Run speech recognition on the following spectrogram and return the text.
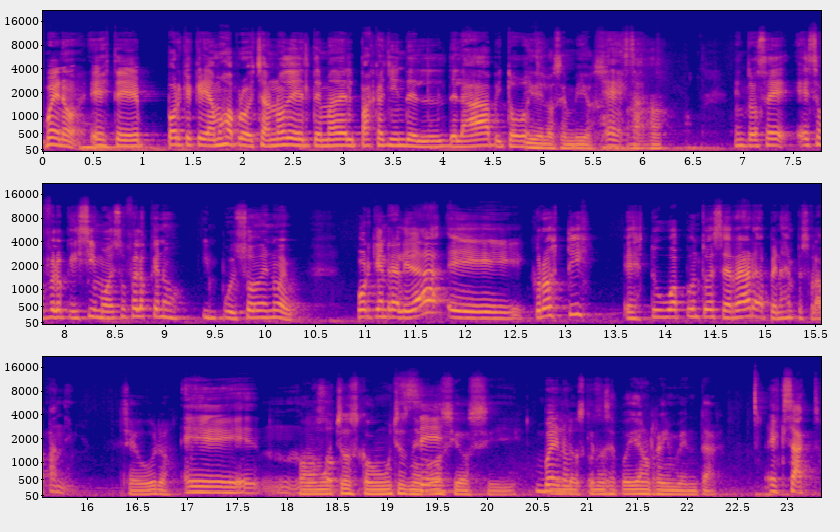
bueno, este, porque queríamos aprovecharnos del tema del packaging del, de la app y todo Y de los envíos. Exacto. Ajá. Entonces, eso fue lo que hicimos, eso fue lo que nos impulsó de nuevo. Porque en realidad, eh, Krusty estuvo a punto de cerrar apenas empezó la pandemia. Seguro. Eh, Como nosotros- muchos, como muchos Sí. negocios y, Bueno, y los que no se podían reinventar. Exacto.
